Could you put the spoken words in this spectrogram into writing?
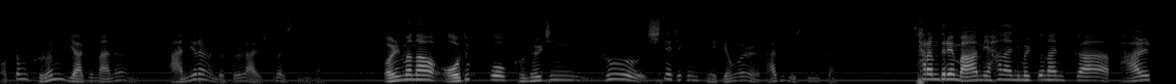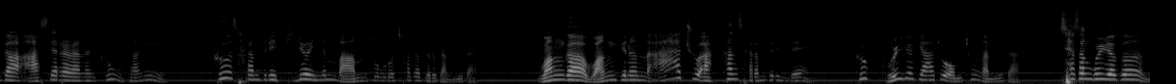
어떤 그런 이야기만은 아니라는 것을 알 수가 있습니다. 얼마나 어둡고 그늘진 그 시대적인 배경을 가지고 있습니까? 사람들의 마음이 하나님을 떠나니까 바알과 아세라라는 그 우상이 그 사람들의 비어 있는 마음 속으로 찾아 들어갑니다. 왕과 왕비는 아주 악한 사람들인데 그 권력이 아주 엄청납니다. 세상 권력은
